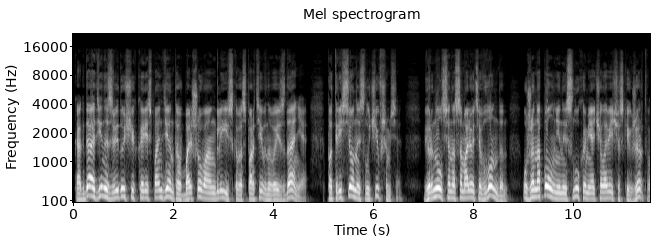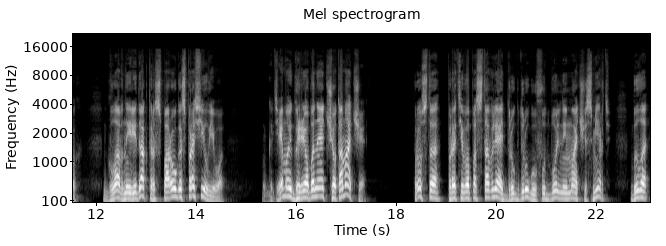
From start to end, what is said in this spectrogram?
Когда один из ведущих корреспондентов большого английского спортивного издания, потрясенный случившимся, вернулся на самолете в Лондон, уже наполненный слухами о человеческих жертвах, главный редактор с порога спросил его, «Где мой грёбаный отчет о матче?» Просто противопоставлять друг другу футбольный матч и смерть было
